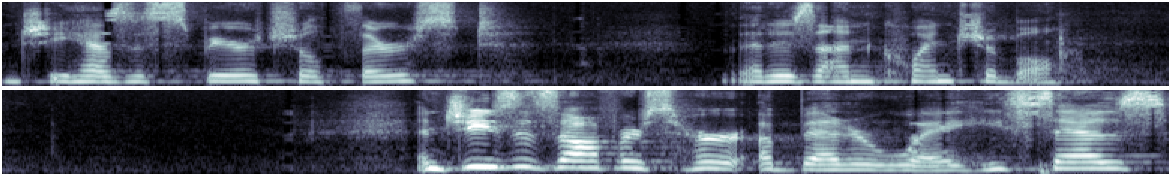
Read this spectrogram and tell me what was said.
And she has a spiritual thirst that is unquenchable. And Jesus offers her a better way. He says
